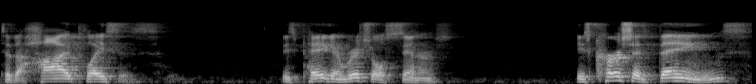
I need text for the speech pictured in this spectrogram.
to the high places. These pagan ritual centers. These cursed things.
